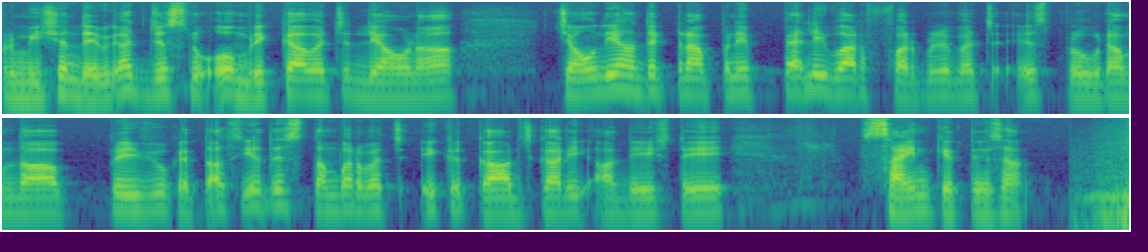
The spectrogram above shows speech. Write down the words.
ਪਰਮਿਸ਼ਨ ਦੇਵੇਗਾ, ਜਿਸ ਨੂੰ ਉਹ ਅਮਰੀਕਾ ਵਿੱਚ ਲਿਆਉਣਾ ਚਾਹੁੰਦੇ ਹਨ ਤੇ ਟਰੰਪ ਨੇ ਪਹਿਲੀ ਵਾਰ ਫਰਵਰੀ ਵਿੱਚ ਇਸ ਪ੍ਰੋਗਰਾਮ ਦਾ ਪ੍ਰੀਵਿਊ ਕੀਤਾ ਸੀ ਅਤੇ ਸਤੰਬਰ ਵਿੱਚ ਇੱਕ ਕਾਰਜਕਾਰੀ ਆਦੇਸ਼ ਤੇ ਸਾਈਨ ਕੀਤੇ ਸਨ।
